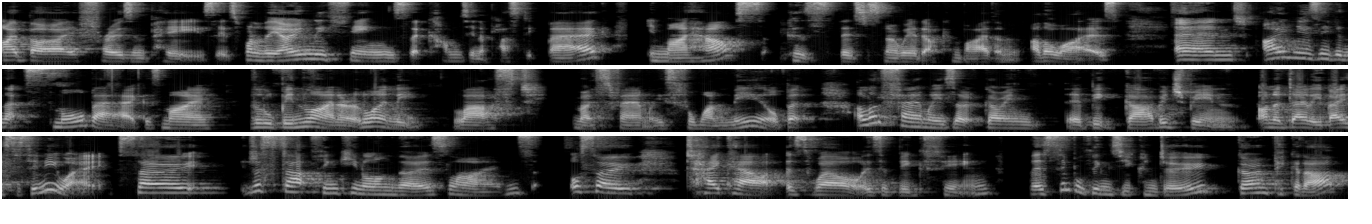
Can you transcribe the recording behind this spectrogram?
I buy frozen peas. It's one of the only things that comes in a plastic bag in my house because there's just nowhere that I can buy them otherwise. And I use even that small bag as my little bin liner. It'll only last most families for one meal, but a lot of families are going their big garbage bin on a daily basis anyway. So just start thinking along those lines. Also, takeout as well is a big thing. There's simple things you can do. Go and pick it up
